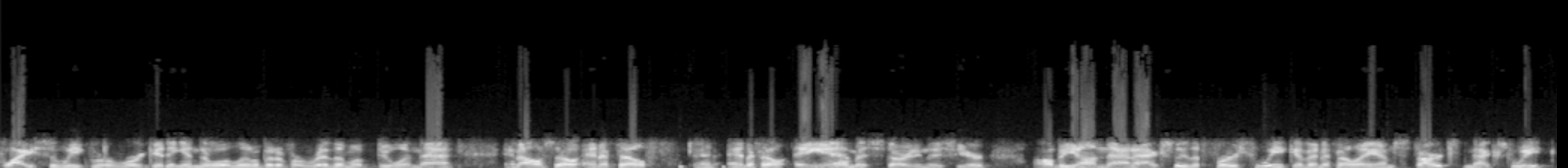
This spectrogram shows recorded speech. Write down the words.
twice a week. We're we're getting into a little bit of a rhythm of doing that. And also NFL NFL AM is starting this year. I'll be on that. Actually, the first week of NFL AM starts next week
